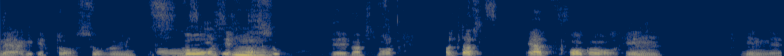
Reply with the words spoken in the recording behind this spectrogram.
mærke efterårssolen, vores, vores efterårssol, mm. øh, og der er, foregår en, en, øh,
